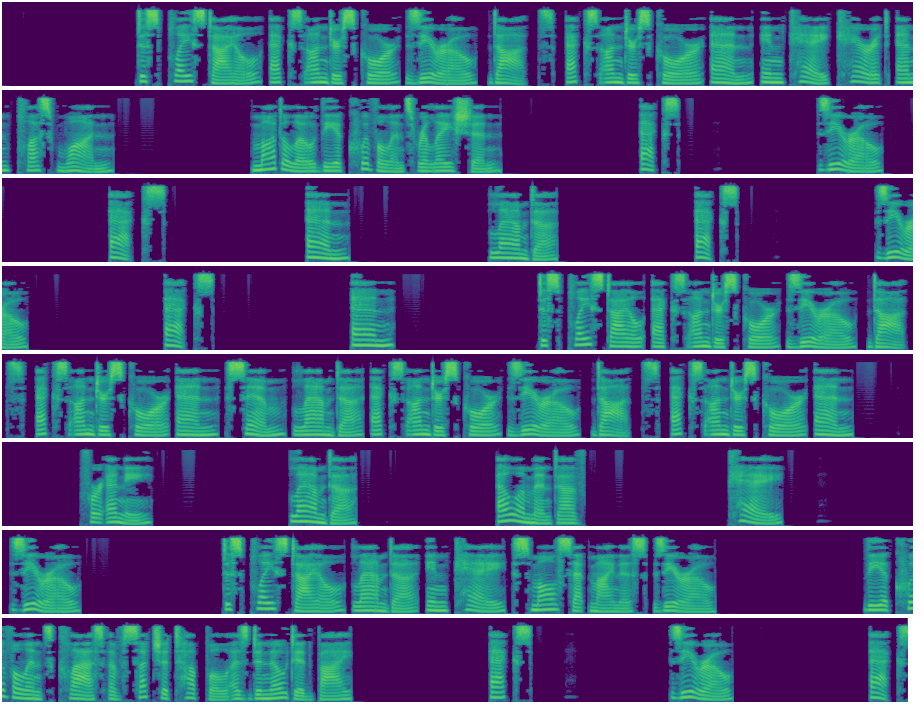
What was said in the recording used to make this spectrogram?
display style x underscore zero dots x underscore n in k caret n plus one modulo the equivalence relation. X 0 x n lambda x 0 x n display style x underscore zero dots x underscore n sim lambda x underscore zero dots x underscore n for any lambda element of k zero display style lambda in k small set minus 0 the equivalence class of such a tuple is denoted by x 0 x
